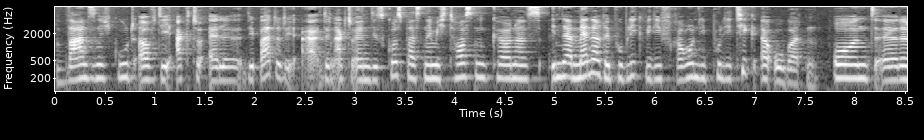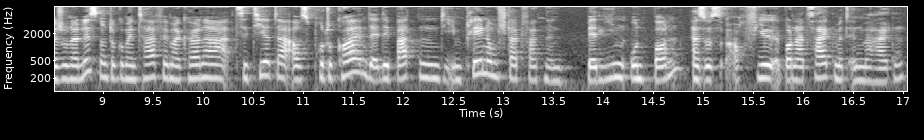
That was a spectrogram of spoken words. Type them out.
wahnsinnig gut auf die aktuelle Debatte, die, äh, den aktuellen Diskurs passt, nämlich Thorsten Körners in der Männerrepublik, wie die Frauen die Politik eroberten. Und äh, der Journalist und Dokumentarfilmer Körner zitiert da aus Protokollen der Debatten, die im Plenum stattfanden in Berlin und Bonn, also ist auch viel Bonner Zeit mit inbehalten,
